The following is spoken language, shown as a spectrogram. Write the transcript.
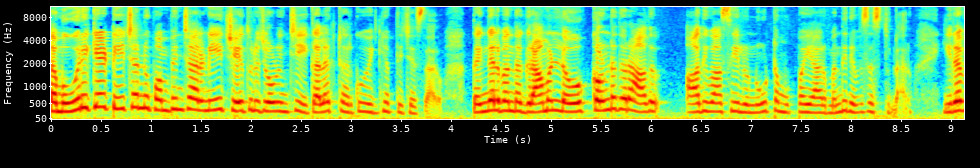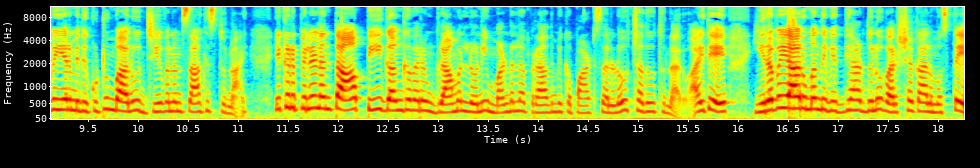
తమ ఊరికే టీచర్ను పంపించాలని చేతులు జోడించి కలెక్టర్కు విజ్ఞప్తి చేశారు. తంగల్బంద గ్రామంలో కొండదొర ఆదివాసీలు నూట ముప్పై ఆరు మంది నివసిస్తున్నారు. ఇరవై ఎనిమిది కుటుంబాలు జీవనం సాగిస్తున్నాయి. ఇక్కడ పిల్లలంతా పి. గంగవరం గ్రామంలోని మండల ప్రాథమిక పాఠశాలలో చదువుతున్నారు. అయితే ఇరవై ఆరు మంది విద్యార్థులు వర్షాకాలం వస్తే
